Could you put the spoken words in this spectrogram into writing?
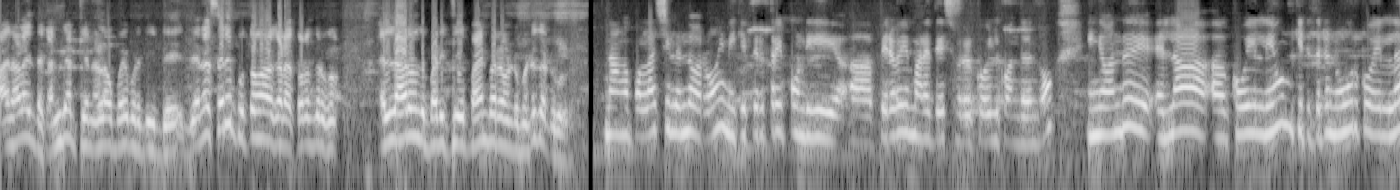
அதனால் இந்த கண்காட்சியை நல்லா உபயோகப்படுத்திக்கிட்டு தினசரி புத்தகம் கடை திறந்துருக்கும். எல்லாரும் வந்து படித்து பயன்பெற வேண்டும் என்று கற்றுக்கொள்ளும் நாங்கள் பொள்ளாச்சியிலேருந்து வரோம் இன்னைக்கு திருத்துறைப்பூண்டி பிறவை மரதேஸ்வரர் கோயிலுக்கு வந்திருந்தோம். இங்கே வந்து எல்லா கோயில்லையும் கிட்டத்தட்ட நூறு கோயிலில்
